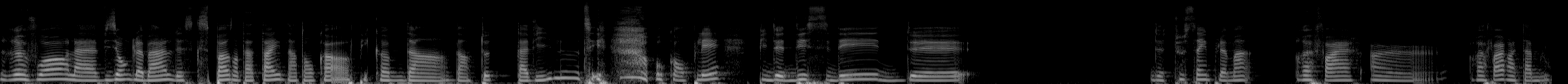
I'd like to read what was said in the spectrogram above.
revoir la vision globale de ce qui se passe dans ta tête, dans ton corps, puis comme dans, dans toute ta vie, là, au complet, puis de décider de, de tout simplement refaire un, refaire un tableau.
